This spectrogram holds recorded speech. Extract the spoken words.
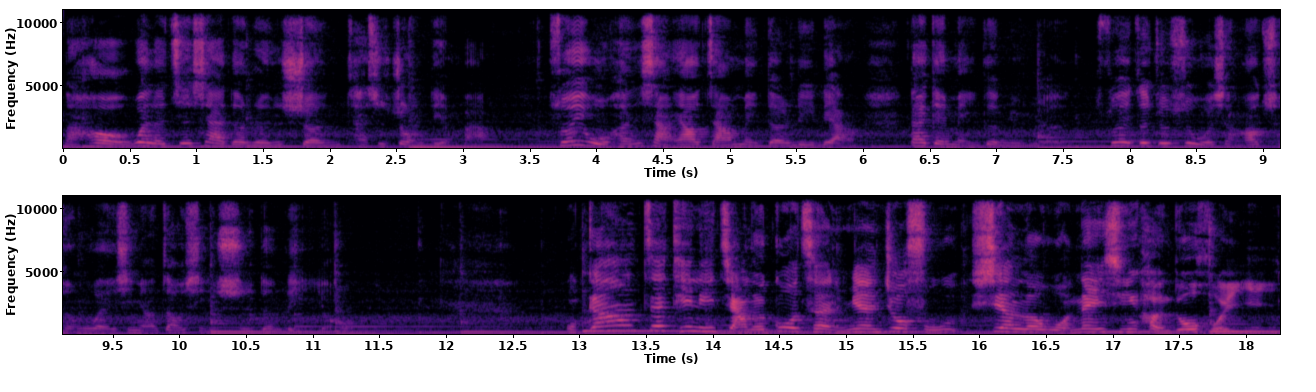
然后为了接下来的人生才是重点吧。所以我很想要将美的力量带给每一个女人，所以这就是我想要成为新娘造型师的理由。我刚刚在听你讲的过程里面，就浮现了我内心很多回忆。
